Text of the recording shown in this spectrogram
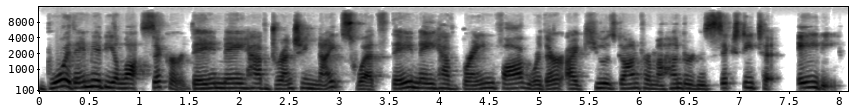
boy, they may be a lot sicker. They may have drenching night sweats. They may have brain fog where their IQ has gone from 160 to 80 mm-hmm.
